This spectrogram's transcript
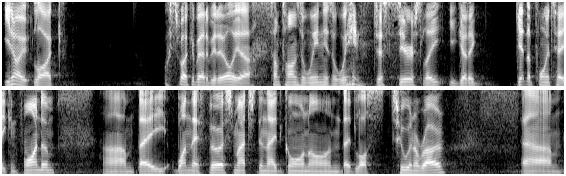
You know, like we spoke about a bit earlier. Sometimes a win is a win. Just seriously, you got to get the points how you can find them. Um, they won their first match, then they'd gone on. They'd lost two in a row. Um,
